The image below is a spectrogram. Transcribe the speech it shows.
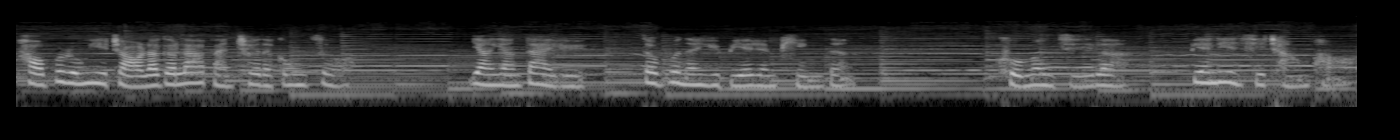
好不容易找了个拉板车的工作，样样待遇都不能与别人平等。苦闷极了，便练习长跑。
